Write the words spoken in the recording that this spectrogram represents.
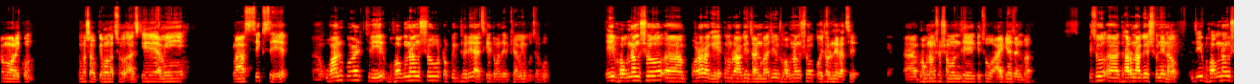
আলাইকুম। তোমরা সব কেমন আছো? আজকে আমি ক্লাস সিক্স এর ওয়ান পয়েন্ট থ্রির ভগ্নাংশ টপিক ধরে আজকে তোমাদেরকে আমি বোঝাবো। এই ভগ্নাংশ পড়ার আগে তোমরা আগে জানবা যে ভগ্নাংশ কয় ধরনের আছে। ভগ্নাংশ সম্বন্ধে কিছু আইডিয়া জানবা। কিছু ধারণা আগে শুনে নাও যে ভগ্নাংশ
